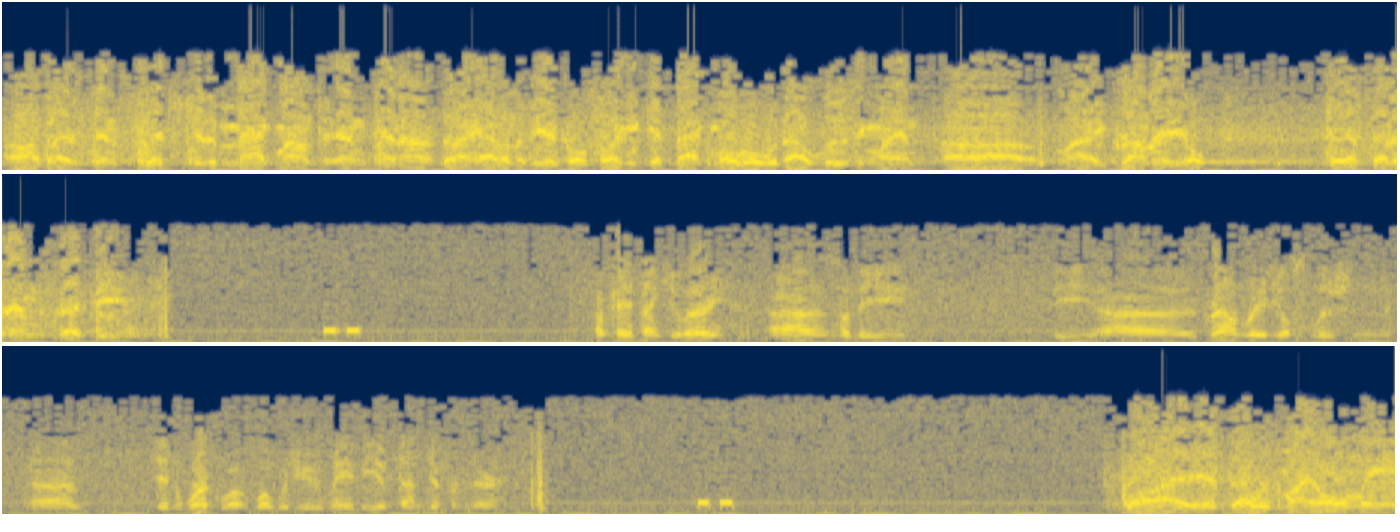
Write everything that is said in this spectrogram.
uh, but I've since switched to the mag mount antenna that I have on the vehicle so I could get back mobile without losing my uh, my ground radial. KF7MZB. Okay, thank you, Larry. Uh, so the the uh, ground radial solution uh, didn't work. What, what would you maybe have done different there? Well, I, if that was my only uh,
